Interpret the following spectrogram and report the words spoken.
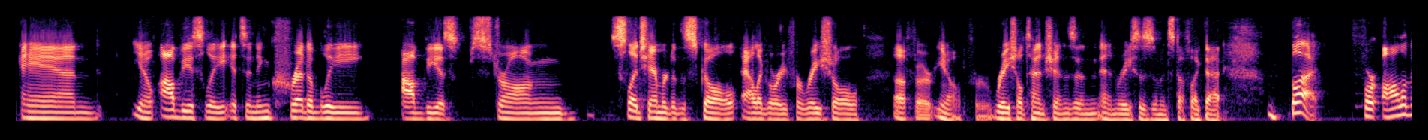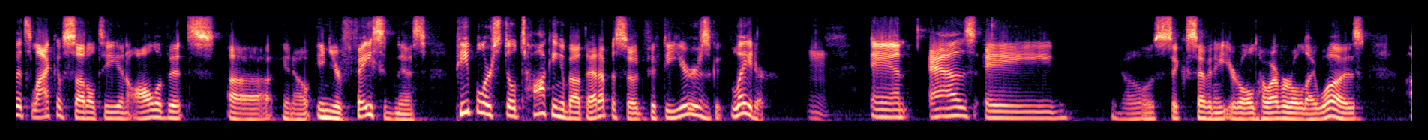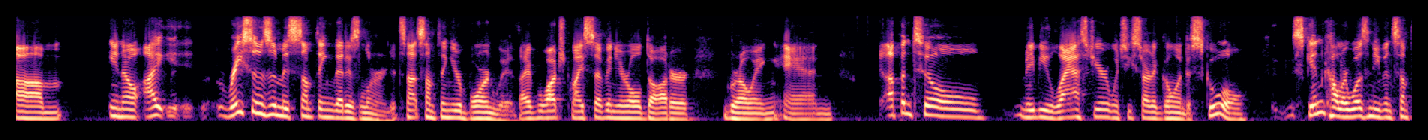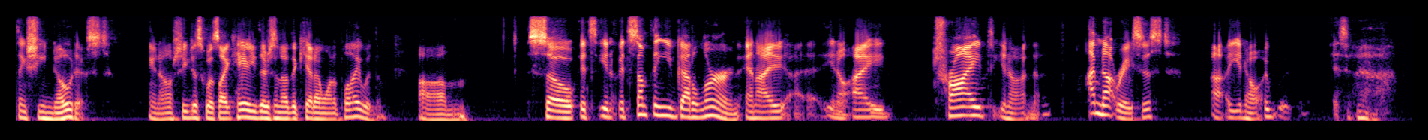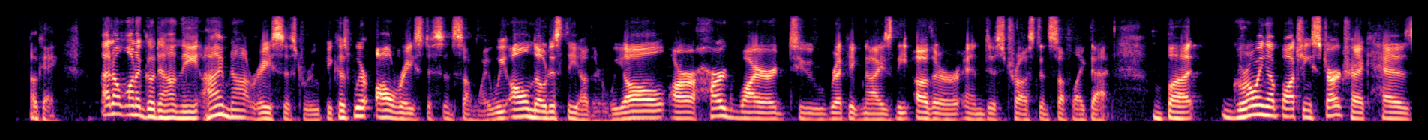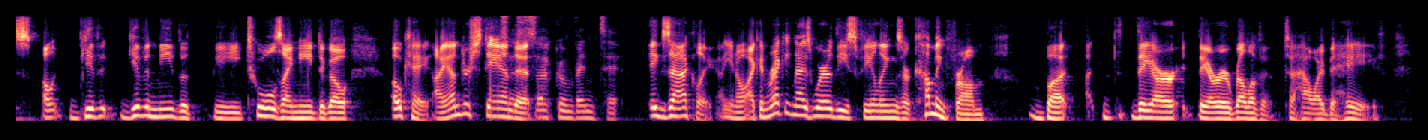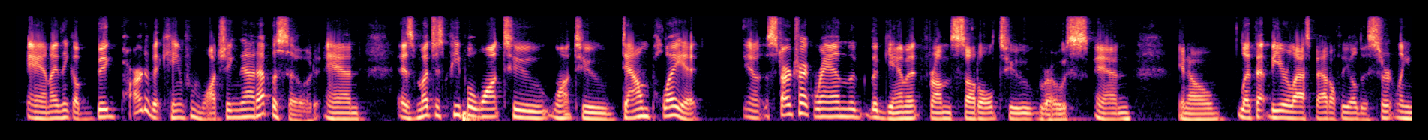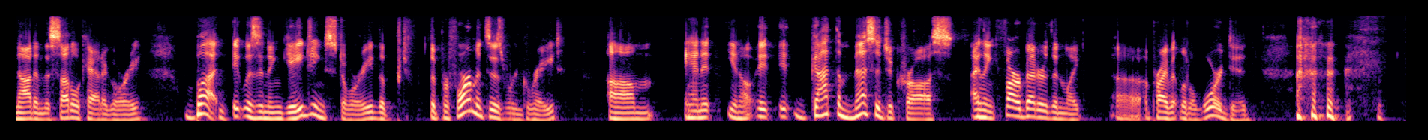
and you know obviously it's an incredibly obvious strong sledgehammer to the skull allegory for racial uh, for you know for racial tensions and, and racism and stuff like that but for all of its lack of subtlety and all of its uh, you know in your facedness people are still talking about that episode 50 years later. Mm. and as a you know six seven eight year old however old i was um, you know i racism is something that is learned. It's not something you're born with. I've watched my seven year old daughter growing and up until maybe last year when she started going to school skin color wasn't even something she noticed. You know she just was like hey there's another kid i want to play with them. Um, so it's you know it's something you've got to learn and i you know i tried you know i'm not racist uh, you know okay I don't want to go down the I'm not racist route because we're all racist in some way. We all notice the other. We all are hardwired to recognize the other and distrust and stuff like that. But growing up watching Star Trek has uh, given given me the, the tools I need to go, okay, I understand that circumvent it. Exactly. You know i can recognize where these feelings are coming from but they are they are irrelevant to how i behave. And i think a big part of it came from watching that episode. And as much as people want to want to downplay it you know star trek ran the, the gamut from subtle to gross. And you know let that be your last battlefield is certainly not in the subtle category but it was an engaging story. The the performances were great. Um, and it you know it, it got the message across i think far better than like uh, a private little war did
